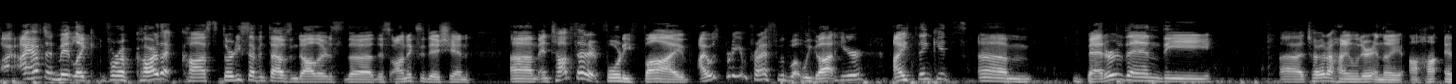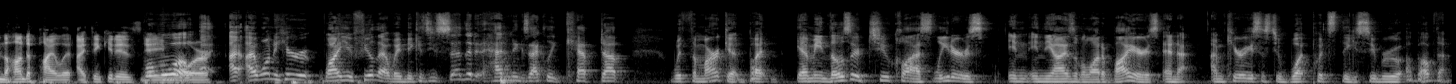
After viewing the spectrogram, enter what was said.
I have to admit, like for a car that costs thirty seven thousand dollars, the this Onyx edition, um, and tops out at 45. I was pretty impressed with what we got here. I think it's um, better than the uh, Toyota Highlander and the uh, and the Honda Pilot. I think it is Whoa, a whoa, whoa. more. I, I want to hear why you feel that way because you said that it hadn't exactly kept up with the market, but I mean those are two class leaders in in the eyes of a lot of buyers, and I'm curious as to what puts the Subaru above them.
